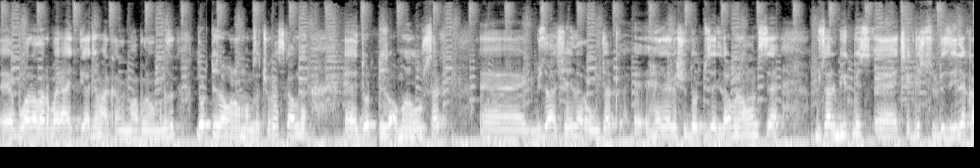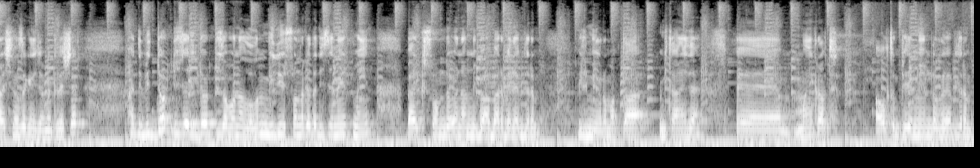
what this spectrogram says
Ee, bu aralar bayağı ihtiyacım var kanalıma abone olmanızın. 400 abone olmamıza çok az kaldı. Ee, 400 abone olursak ee, güzel şeyler olacak. Ee, hele hele şu 450 abone olalım size güzel büyük bir ee, çekiliş sürpriziyle karşınıza geleceğim arkadaşlar. Hadi bir 450-400 abone olalım. Videoyu sonuna kadar izlemeyi unutmayın. Belki sonunda önemli bir haber verebilirim. Bilmiyorum hatta bir tane de eee, Minecraft altın premium'da koyabilirim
